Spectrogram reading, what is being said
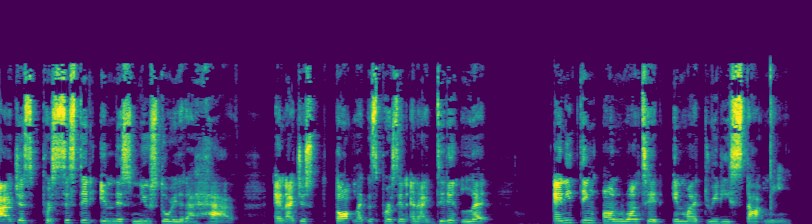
I just persisted in this new story that I have. And I just thought like this person and I didn't let anything unwanted in my 3D stop me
